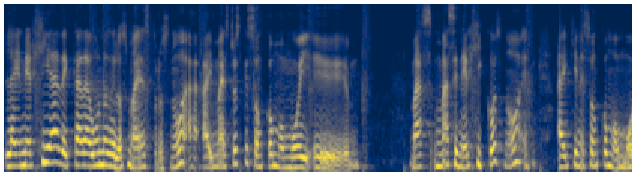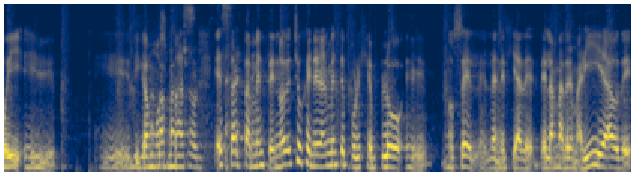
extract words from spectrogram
la energía de cada uno de los maestros, ¿no? Ha- Hay maestros que son como muy eh, más, más enérgicos, ¿no? Hay quienes son como muy, eh, eh, digamos, más... Exactamente, ¿no? De hecho, generalmente, por ejemplo, eh, no sé, la, la energía de, de la Madre María o de...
